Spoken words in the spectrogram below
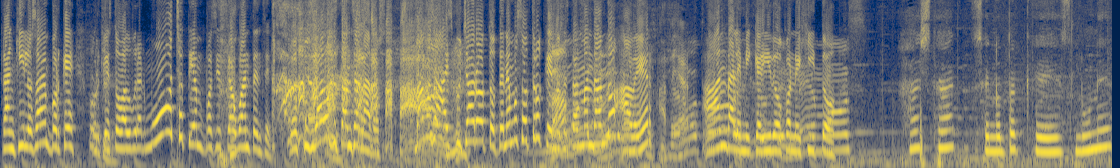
tranquilos. ¿Saben por qué? Porque qué? esto va a durar mucho tiempo, así es que aguántense. Los juzgados están cerrados. Vamos a escuchar otro. ¿Tenemos otro que nos Vamos, están mandando? A ver. a otro. Ándale, mi querido conejito. tenemos. Hashtag se nota que es lunes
